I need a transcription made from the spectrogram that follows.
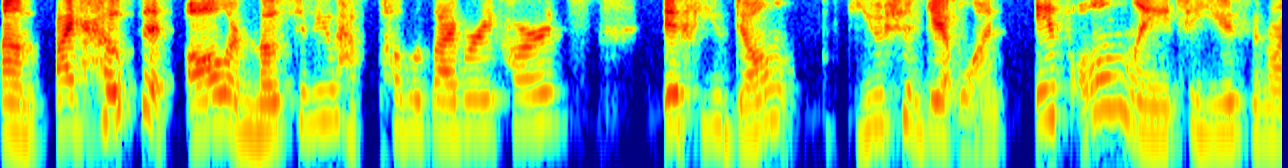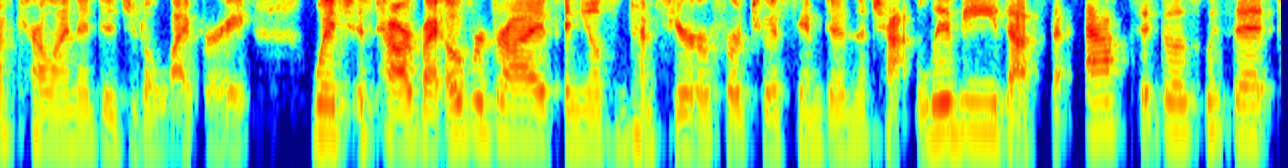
Um, I hope that all or most of you have public library cards. If you don't, you should get one, if only to use the North Carolina Digital Library, which is powered by Overdrive. And you'll sometimes hear it referred to as Sam did in the chat, Libby. That's the app that goes with it.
